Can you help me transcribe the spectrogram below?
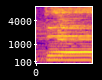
the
